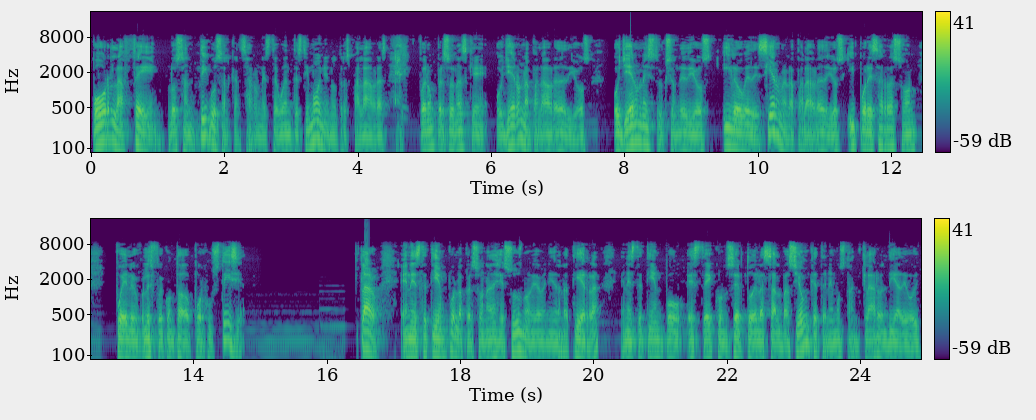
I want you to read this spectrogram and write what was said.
por la fe los antiguos alcanzaron este buen testimonio. En otras palabras, fueron personas que oyeron la palabra de Dios, oyeron la instrucción de Dios y le obedecieron a la palabra de Dios y por esa razón les fue contado por justicia. Claro, en este tiempo la persona de Jesús no había venido a la tierra, en este tiempo este concepto de la salvación que tenemos tan claro el día de hoy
